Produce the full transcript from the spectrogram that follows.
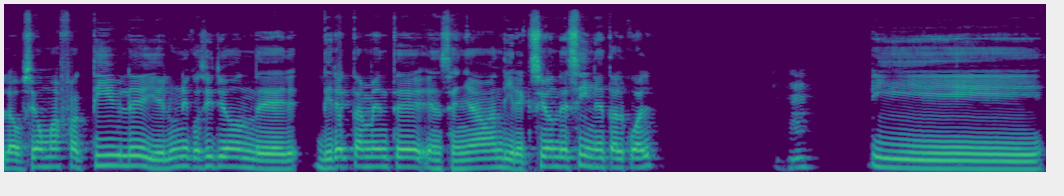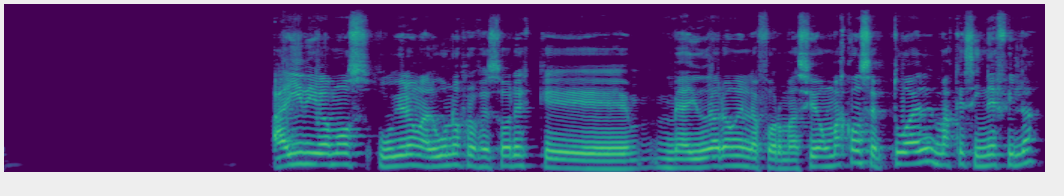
la opción más factible y el único sitio donde directamente enseñaban dirección de cine tal cual. Y ahí, digamos, hubieron algunos profesores que me ayudaron en la formación más conceptual, más que cinéfila.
